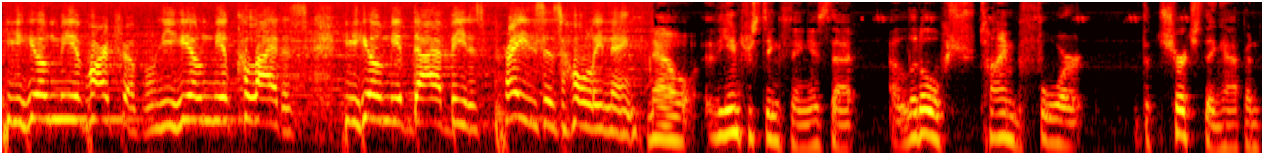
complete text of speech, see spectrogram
He healed me of heart trouble. He healed me of colitis. He healed me of diabetes. Praise his holy name. Now, the interesting thing is that a little time before the church thing happened,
